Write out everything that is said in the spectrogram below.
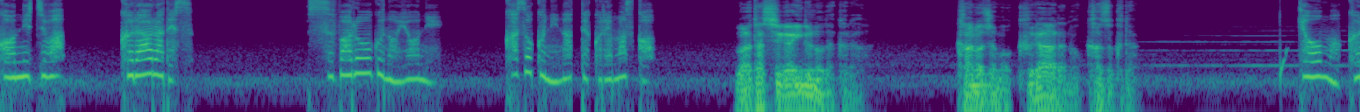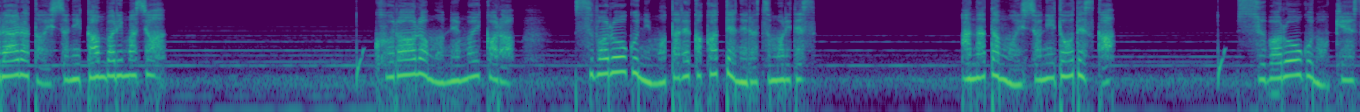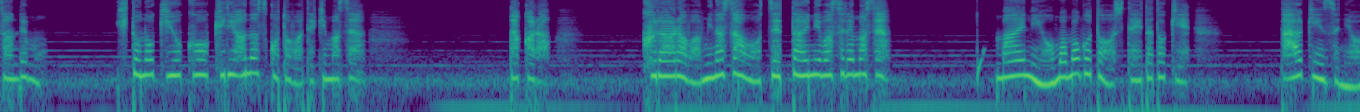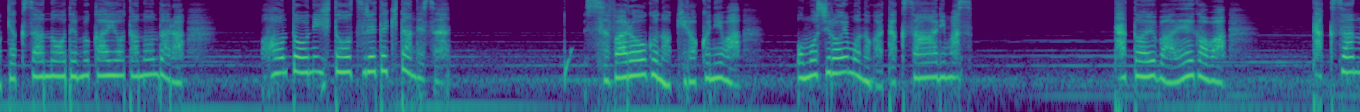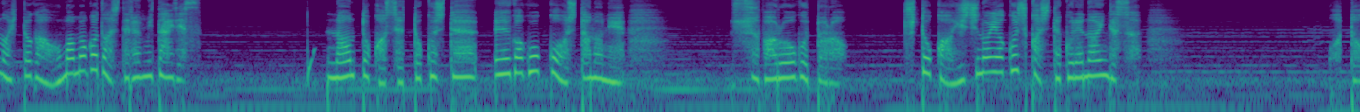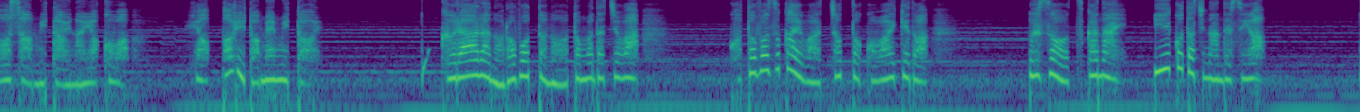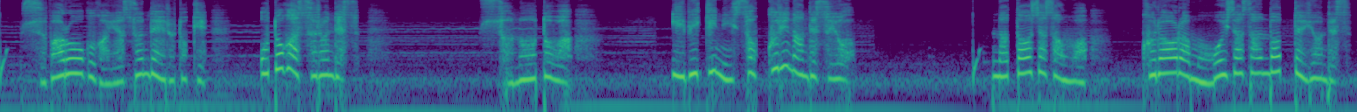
こんにちは。クラーラです。スバローグのように家族になってくれますか？私がいるのだから彼女もクラーラの家族だ。今日もクラーラと一緒に頑張りましょう。クラーラも眠いからスバローグにもたれかかって寝るつもりです。あなたも一緒にどうですか？スバローグの計算でも人の記憶を切り離すことはできません。だからクラーラは皆さんを絶対に忘れません。前におままごとをしていた時パーキンスにお客さんのお出迎えを頼んだら本当に人を連れてきたんです。スバローグの記録には面白いものがたくさんあります。例えば映画はたくさんの人がおままごとしてるみたいです。なんとか説得して映画ごっこをしたのにスバローグったら木とか石の役しかしてくれないんです。お父さんみたいな役はやっぱりダメみたい。クラーラのロボットのお友達は言葉遣いはちょっと怖いけど嘘をつかないいい子たちなんですよ。スバローグが休んでいる時音がするんです。その音はいびきにそっくりなんですよ。ナターシャさんはクラーラもお医者さんだって言うんです。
